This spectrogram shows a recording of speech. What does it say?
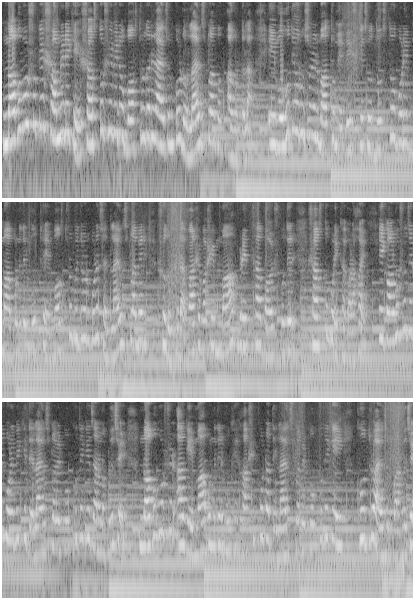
নববর্ষকে সামনে রেখে স্বাস্থ্য শিবির ও বস্ত্রদানের আয়োজন করল লায়ন্স ক্লাব অফ আগরতলা এই বহুতি অনুষ্ঠানের মাধ্যমে বেশ কিছু দুস্থ গরিব মা বোনেদের মধ্যে বস্ত্র বিতরণ করেছেন লায়ন্স ক্লাবের সদস্যরা। পাশাপাশি মা, বৃদ্ধা, বয়স্কদের স্বাস্থ্য পরীক্ষা করা হয়। এই কর্মসূচির পরিপ্রেক্ষিতে লায়ন্স ক্লাবের পক্ষ থেকে জানানো হয়েছে, নববর্ষের আগে মা বোনেদের মুখে হাসি ফোটাতে লায়ন্স ক্লাবের পক্ষ থেকে এই ক্ষুদ্র আয়োজন করা হয়েছে।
